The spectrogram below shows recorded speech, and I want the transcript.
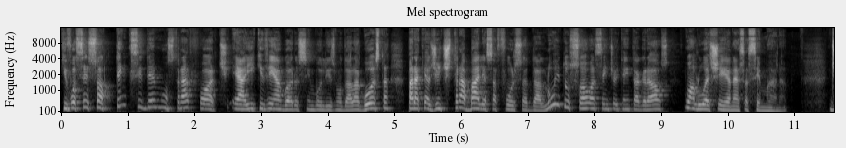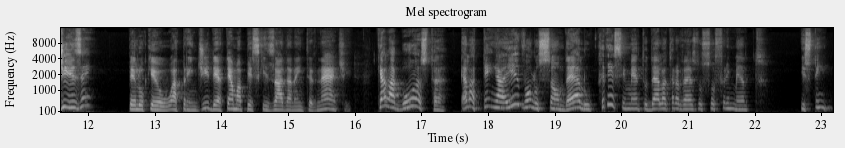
que você só tem que se demonstrar forte. É aí que vem agora o simbolismo da lagosta, para que a gente trabalhe essa força da lua e do sol a 180 graus com a lua cheia nessa semana. Dizem pelo que eu aprendi, dei até uma pesquisada na internet, que a lagosta ela tem a evolução dela, o crescimento dela através do sofrimento. Isso tem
